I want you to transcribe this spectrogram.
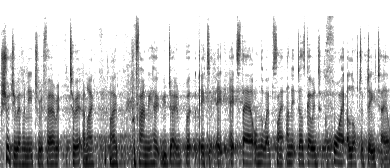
should you ever need to refer it to it, and I, I profoundly hope you don't, but it, it, it's there on the website and it does go into quite a lot of detail.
